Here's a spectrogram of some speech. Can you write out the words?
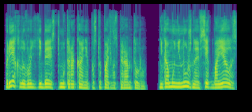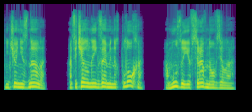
Приехала вроде тебя из тьму таракани поступать в аспирантуру. Никому не нужная, всех боялась, ничего не знала, Отвечала на экзаменах плохо, а муза ее все равно взяла.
